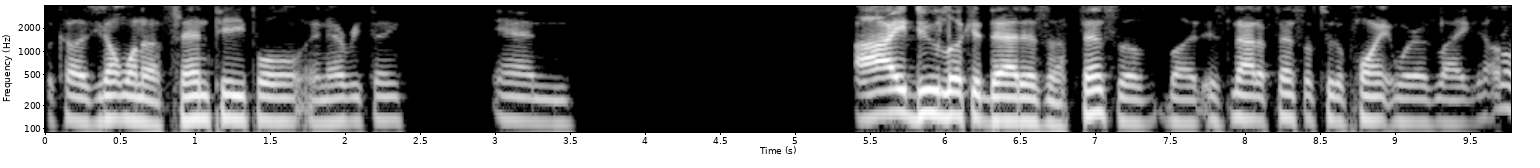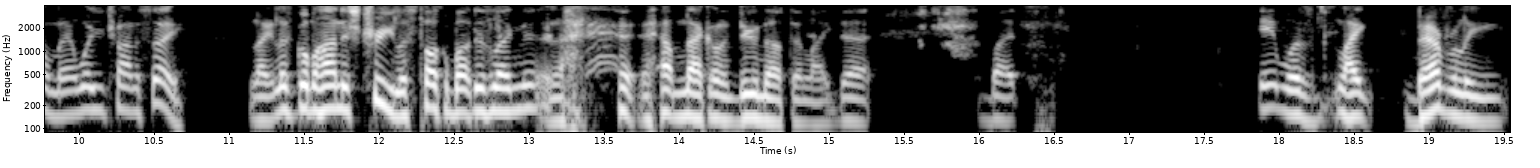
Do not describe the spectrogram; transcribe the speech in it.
because you don't want to offend people and everything. And I do look at that as offensive, but it's not offensive to the point where it's like, I don't know, man, what are you trying to say? Like, let's go behind this tree. Let's talk about this like that. And I, I'm not going to do nothing like that. But it was like Beverly,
